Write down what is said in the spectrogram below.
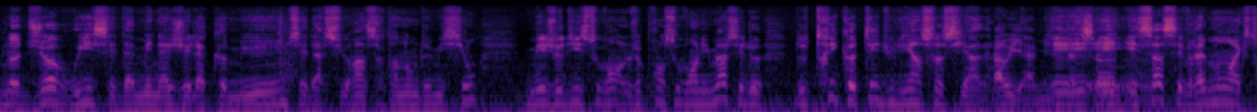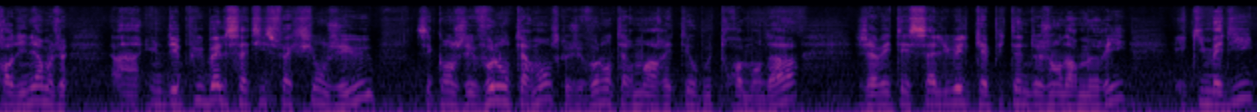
notre job, oui, c'est d'aménager la commune, c'est d'assurer un certain nombre de missions, mais je dis souvent, je prends souvent l'image, c'est de, de tricoter du lien social. Ah oui, à 1000 Et, personnes. et- et ça, c'est vraiment extraordinaire. Moi, je- un- une des plus belles satisfactions que j'ai eues, c'est quand j'ai volontairement, parce que j'ai volontairement arrêté au bout de trois mandats, j'avais été saluer le capitaine de gendarmerie et qui m'a dit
